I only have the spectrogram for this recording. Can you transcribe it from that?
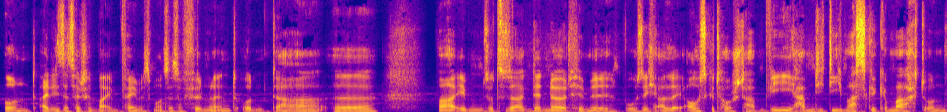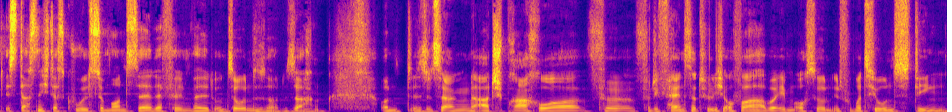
Und eine dieser Zeitschriften war eben Famous Monsters of Filmland. Und da äh, war eben sozusagen der Nerdhimmel, wo sich alle ausgetauscht haben. Wie haben die die Maske gemacht und ist das nicht das coolste Monster der Filmwelt und so und so Sachen. Und sozusagen eine Art Sprachrohr für, für die Fans natürlich auch war, aber eben auch so ein Informationsding.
